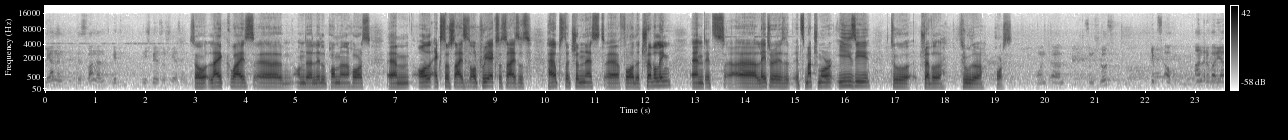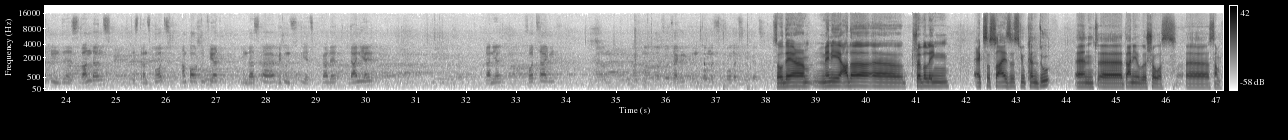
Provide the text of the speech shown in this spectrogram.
Lernen des Wandern wird nicht mehr so schwer sein. So likewise uh, on the little pommel horse, um, all exercises, all pre-exercises helps the gymnast uh, for the traveling, and it's uh, later it's much more easy to travel through the horse. Und ähm, zum Schluss gibt es auch andere Varianten des Wanderns, des Transports am Pauschenpferd. Und das äh, wird uns jetzt gerade Daniel, Daniel vorzeigen. Ähm, du kannst mal äh, vorzeigen den Thomas vorwärts, rückwärts. So there are many other uh, traveling exercises you can do, and uh, Daniel will show us uh, some.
